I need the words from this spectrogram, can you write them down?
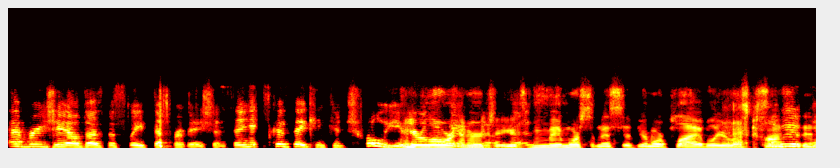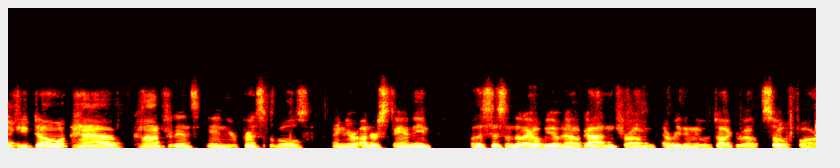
every jail does the sleep deprivation thing. It's because they can control you. You're lower energy. It's more submissive. You're more pliable. You're less Absolutely. confident. If you don't have confidence in your principles and your understanding of the system that I hope you have now gotten from everything that we've talked about so far.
